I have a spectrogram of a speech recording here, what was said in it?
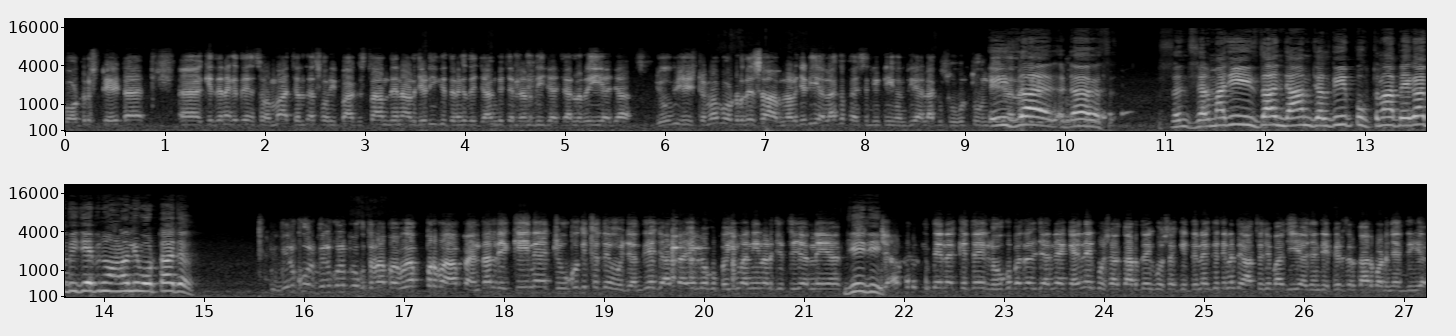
ਬਾਰਡਰ ਸਟੇਟ ਹੈ ਕਿਤੇ ਨਾ ਕਿਤੇ ਹਿਮਾਚਲ ਦਾ ਸੌਰੀ ਪਾਕਿਸਤਾਨ ਦੇ ਨਾਲ ਜਿਹੜੀ ਕਿਤੇ ਨਾ ਕਿਤੇ ਜੰਗ ਚੱਲਣ ਦੀ ਜਾਂ ਚੱਲ ਰਹੀ ਹੈ ਜਾਂ ਜੋ ਵੀ ਸਿਸਟਮ ਹੈ ਬਾਰਡਰ ਦੇ ਹਿਸਾਬ ਨਾਲ ਜਿਹੜੀ ਅਲੱਗ ਫੈਸਿਲਿਟੀ ਹੁੰਦੀ ਹੈ ਅਲੱਗ ਸਹੂਲਤ ਹੁੰਦੀ ਹੈ ਇਸ ਅਲੱਗ- ਦਾ ਦਾ- ਸੰ- ਸ਼ਰਮਾ ਜੀ ਇਸ ਦਾ ਅੰਜਾਮ ਜਲਦੀ ਭੁਗਤਣਾ ਪਏਗਾ ਬੀਜੇਪੀ ਨੂੰ ਆਉਣ ਵਾਲੀ ਵੋਟਾਂ 'ਚ। ਬਿਲਕੁਲ ਬਿਲਕੁਲ ਭੁਗਤਣਾ ਪਵੇਗਾ ਪ੍ਰਭਾਵ ਪੈਂਦਾ ਲੇਕਿਨ ਚੂਕ ਕਿੱਥੇ ਤੇ ਹੋ ਜਾਂਦੀ ਹੈ? ਜਾਂ ਤਾਂ ਇਹ ਲੋਕ ਬੇਈਮਾਨੀ ਨਾਲ ਜਿੱਤ ਜਾਂਦੇ ਆ। ਜੀ ਜੀ। ਜਾਂ ਫਿਰ ਕਿਤੇ ਨਾ ਕਿਤੇ ਲੋਕ ਬਦਲ ਜਾਂਦੇ ਆ ਕਹਿੰਦੇ ਕੁਛਾ ਕਰਦੇ ਕੁਛਾ ਕਿਤੇ ਨਾ ਕਿਤੇ ਦੇ ਹੱਥ 'ਚ ਬਾਜੀ ਆ ਜਾਂਦੀ ਹੈ ਫਿਰ ਸਰਕਾਰ ਬਣ ਜਾਂਦੀ ਹੈ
